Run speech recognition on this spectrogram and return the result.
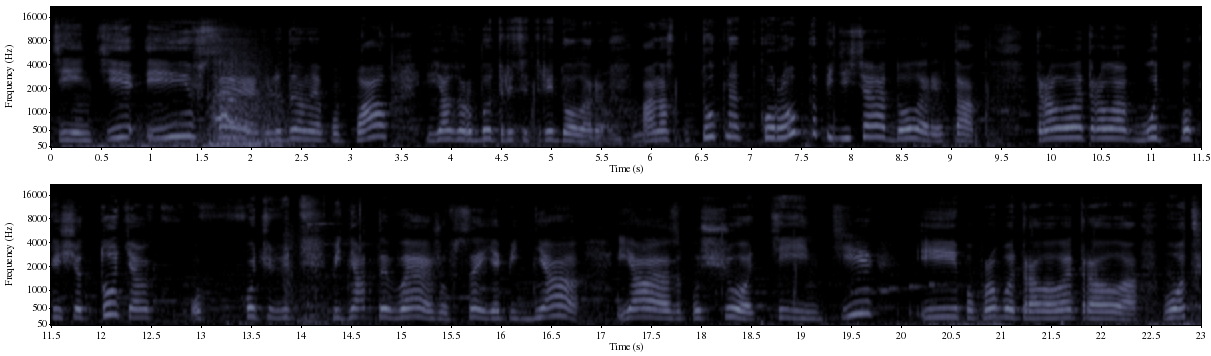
TNT і все. В людину я попав, я заробив 33 долари. А наступна коробка 50 доларів. Так. Трала трала, будь поки що тут. Я хочу від... підняти вежу. Все, я підняв. Я запущу TNT. І попробую тралале тралала. Вот,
